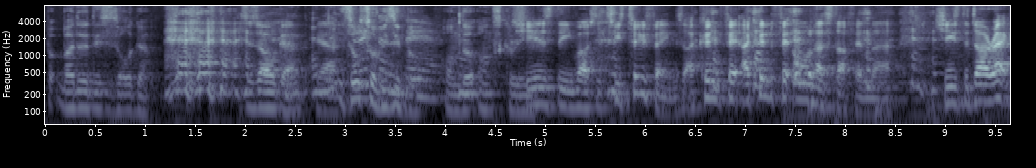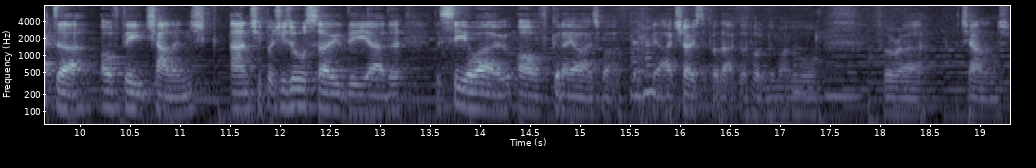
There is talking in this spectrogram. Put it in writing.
But by the way, this is Olga. This is Olga. And yeah. It's It's also visible there. on the on screen. She is the well. She's, she's two things. I couldn't fit. I couldn't fit all her stuff in there. She's the director of the challenge, and she but she's also the uh, the the COO of GoodAI as well. Uh-huh. Yeah, I chose to put that because I thought it might be more for uh, a challenge.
